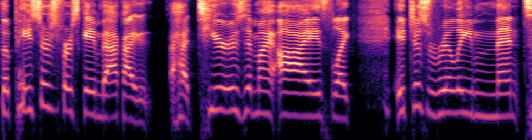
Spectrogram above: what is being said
the pacers first game back i had tears in my eyes like it just really meant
